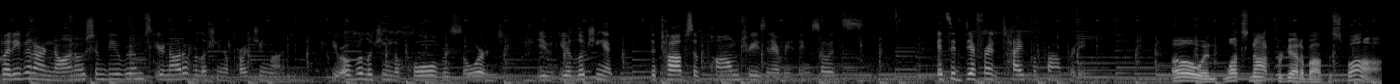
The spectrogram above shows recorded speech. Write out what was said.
But even our non-ocean view rooms, you're not overlooking a parking lot. You're overlooking the whole resort. You, you're looking at the tops of palm trees and everything. So it's, it's a different type of property. Oh, and let's not forget about the spa.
